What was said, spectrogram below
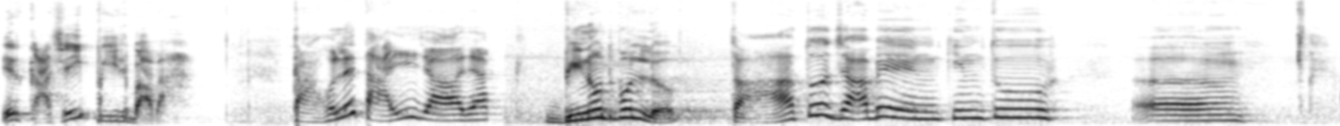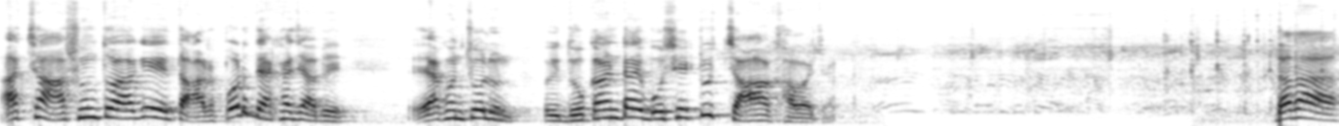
এর কাছেই পীর বাবা। তাহলে তাই যাওয়া যাক। বিনোদ বলল তা তো যাবেন কিন্তু আহ, আচ্ছা আসুন তো আগে তারপর দেখা যাবে। এখন চলুন ওই দোকানটায় বসে একটু চা খাওয়া যাক। দাদা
